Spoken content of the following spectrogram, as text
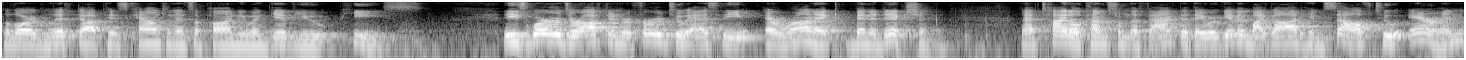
The Lord lift up his countenance upon you and give you peace. These words are often referred to as the Aaronic benediction. That title comes from the fact that they were given by God Himself to Aaron,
